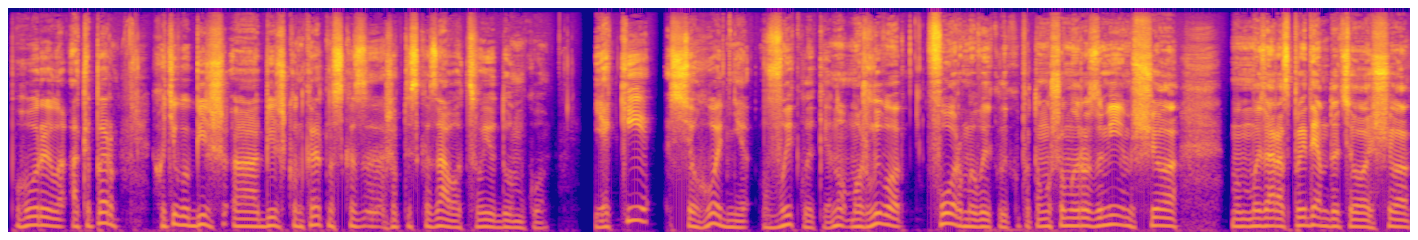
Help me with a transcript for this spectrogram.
поговорили. А тепер хотів би більш, більш конкретно щоб ти сказав от свою думку. Які сьогодні виклики, ну можливо, форми виклику, тому що ми розуміємо, що ми, зараз прийдемо до цього, що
